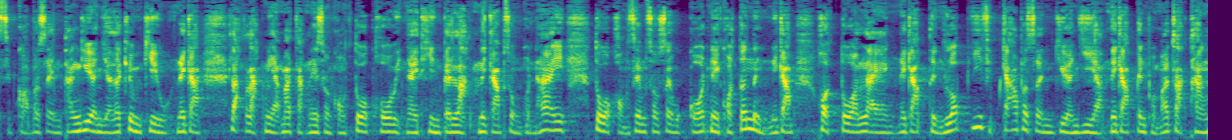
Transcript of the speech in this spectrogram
70 กว่าเปอร์เซ็นต์ทั้งเยือนเยียและคิวคิวนะครับหลักๆเนี่ยมาจากในส่วนของตัวโควิด -19 เป็นหลักนะครับส่งผลให้ตัวของ same store sales growth ใน quarter หนึ่งนะครับหดตัวแรงนะครับถึงลบ 29%เยือนเยียนะครับเป็นผลมาจากทั้ง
